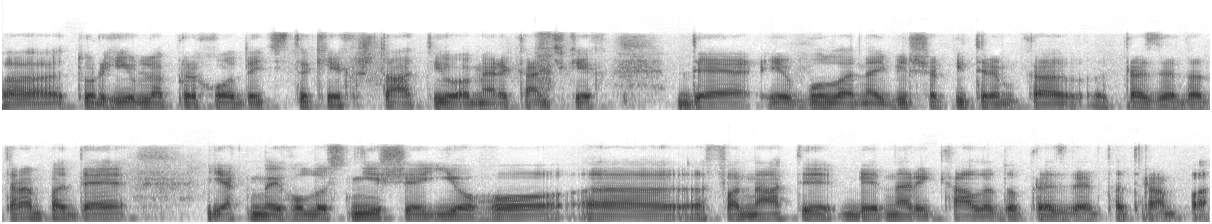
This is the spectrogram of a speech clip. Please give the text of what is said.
е, торгівля приходить з таких штатів американських, де була найбільша підтримка президента Трампа, де як найголосніше його фанати би нарікали до президента Трампа.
